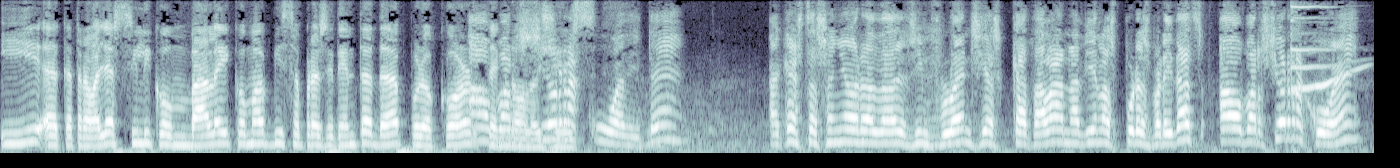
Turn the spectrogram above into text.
i uh, que treballa a Silicon Valley com a vicepresidenta de Procore A versió Technologies. RAC1 ha dit, eh? Aquesta senyora de les influències catalana dient les pures veritats, a versió RAC1, eh?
